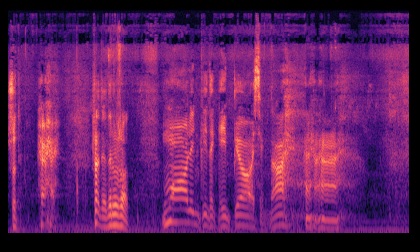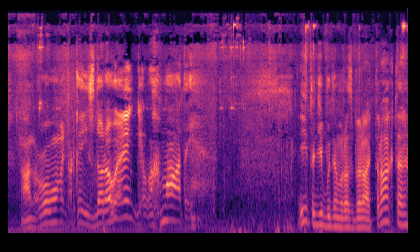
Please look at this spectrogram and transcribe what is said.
що ти? Що ти, дружок? Маленький такий пьосик, да? Хе-хе. А ну, такий здоровенький, лохматий. І тоді будемо розбирати трактор.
